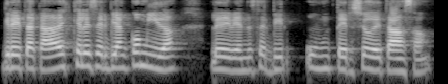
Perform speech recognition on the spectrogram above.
Greta cada vez que le servían comida le debían de servir un tercio de taza.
